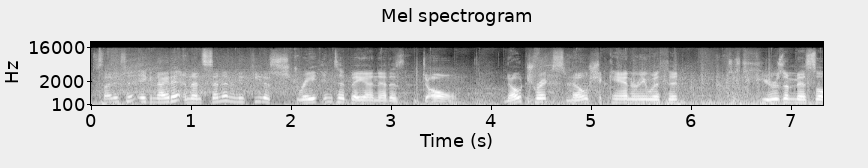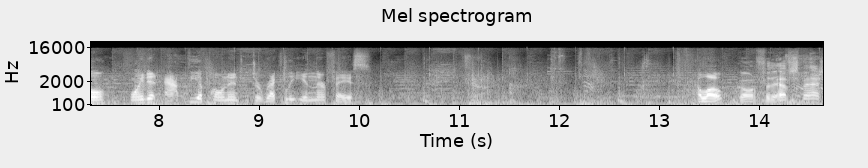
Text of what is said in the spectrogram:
decided to ignite it and then send it Nikita straight into Bayonetta's dome. No tricks, no chicanery with it. Just here's a missile, point it at the opponent directly in their face. Hello? Going for the F smash.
